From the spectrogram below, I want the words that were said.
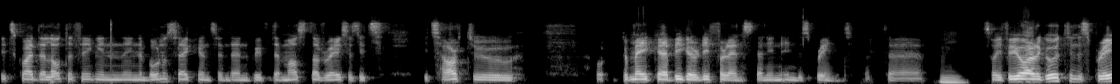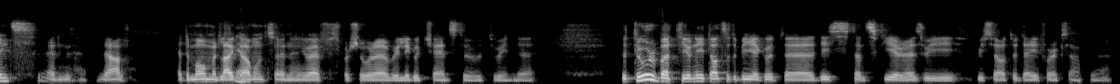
it's quite a lot, I think, in in the bonus seconds, and then with the mass start races, it's it's hard to to make a bigger difference than in, in the sprint. But uh, mm. so if you are good in the sprint, and yeah, at the moment like yeah. Amundsen, you have for sure a really good chance to to win the the tour. But you need also to be a good uh, distance skier, as we we saw today, for example.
